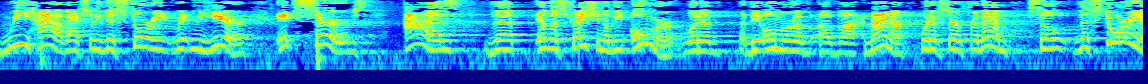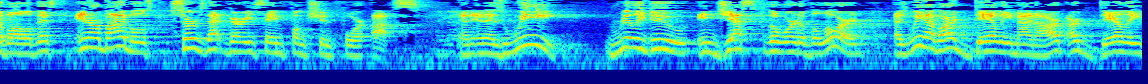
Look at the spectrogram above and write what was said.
We have actually this story written here. It serves as the illustration of the Omer would have, the Omer of, of uh, manna would have served for them. So the story of all of this in our Bibles serves that very same function for us. And, and as we really do ingest the word of the Lord, as we have our daily manna, our, our daily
